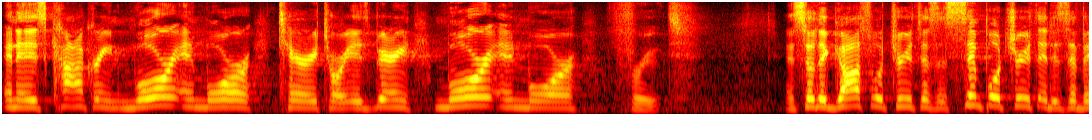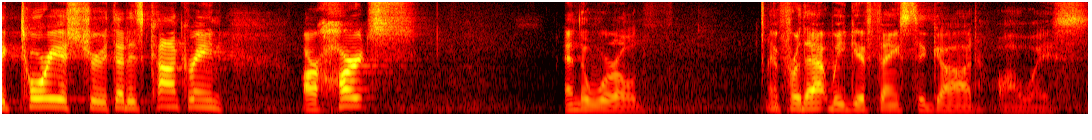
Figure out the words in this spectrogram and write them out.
And it is conquering more and more territory, it is bearing more and more fruit. And so the gospel truth is a simple truth, it is a victorious truth that is conquering our hearts and the world. And for that, we give thanks to God always.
